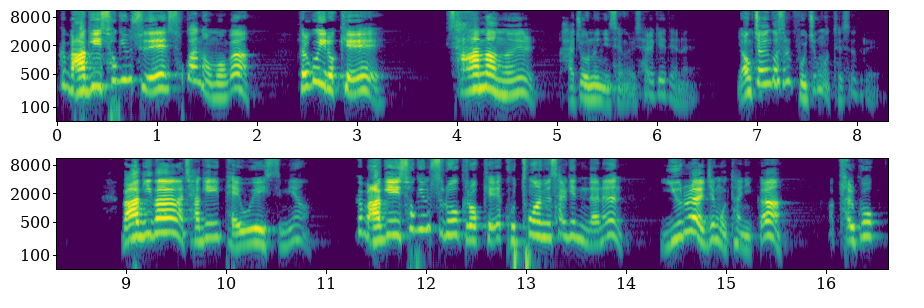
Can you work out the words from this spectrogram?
그 마귀 속임수에 속아 넘어가 결국 이렇게 사망을 가져오는 인생을 살게 되나요? 영적인 것을 보지 못해서 그래요. 마귀가 자기 배후에 있으며 그 마귀의 속임수로 그렇게 고통하며 살게 된다는 이유를 알지 못하니까 결국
